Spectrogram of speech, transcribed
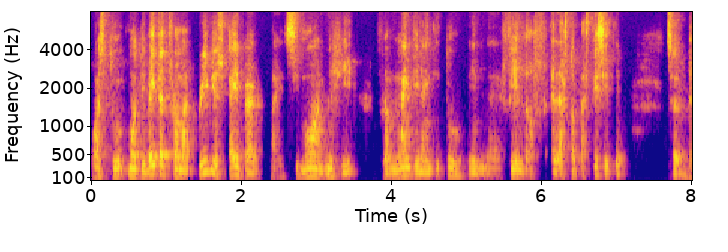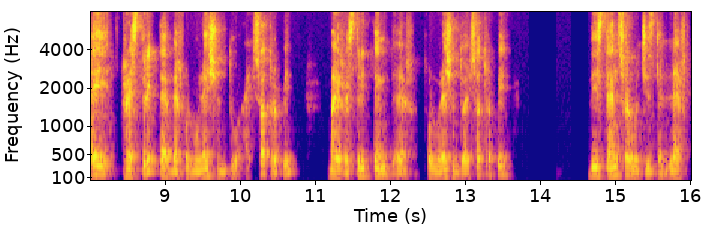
was to motivate it from a previous paper by Simo and Miehe from 1992 in the field of elastoplasticity. So they restricted the formulation to isotropy by restricting the formulation to isotropy this tensor, which is the left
